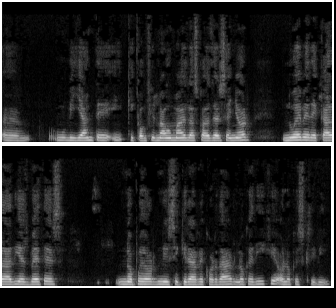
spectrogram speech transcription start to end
eh, humillante y que confirma aún más las cosas del Señor, nueve de cada diez veces no puedo ni siquiera recordar lo que dije o lo que escribí.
